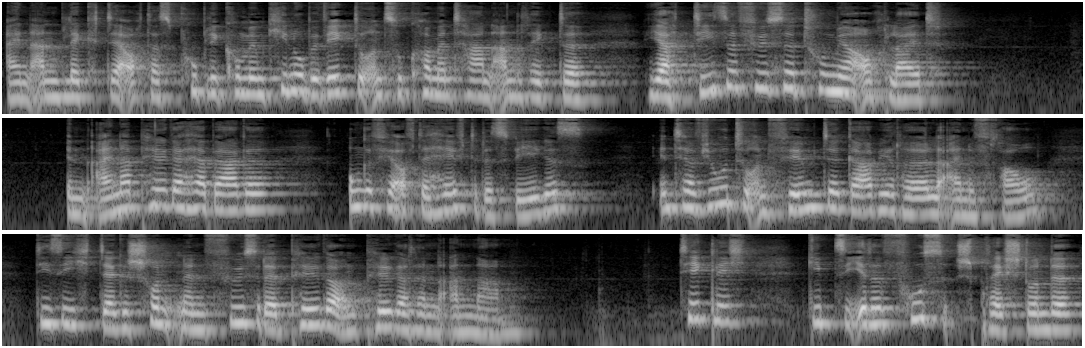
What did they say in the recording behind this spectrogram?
Ein Anblick, der auch das Publikum im Kino bewegte und zu Kommentaren anregte. Ja, diese Füße tun mir auch leid. In einer Pilgerherberge, ungefähr auf der Hälfte des Weges, interviewte und filmte Gabi Röll eine Frau, die sich der geschundenen Füße der Pilger und Pilgerinnen annahm. Täglich gibt sie ihre Fußsprechstunde,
